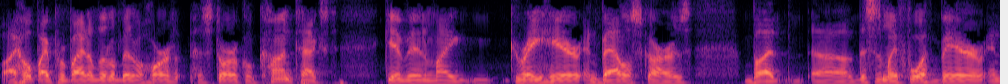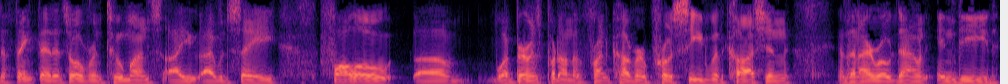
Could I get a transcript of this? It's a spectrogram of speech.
I hope I provide a little bit of a historical context given my gray hair and battle scars. But uh, this is my fourth bear, and to think that it's over in two months, I, I would say follow uh, what Barron's put on the front cover proceed with caution. And then I wrote down indeed.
